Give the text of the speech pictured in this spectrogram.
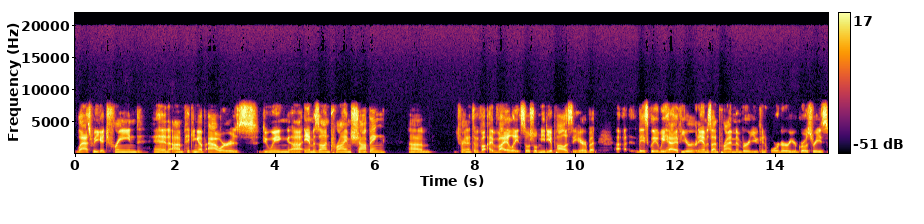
last week, I trained and I'm picking up hours doing uh, Amazon Prime shopping. Um, trying not to vi- violate social media policy here, but uh, basically, we have if you're an Amazon Prime member, you can order your groceries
